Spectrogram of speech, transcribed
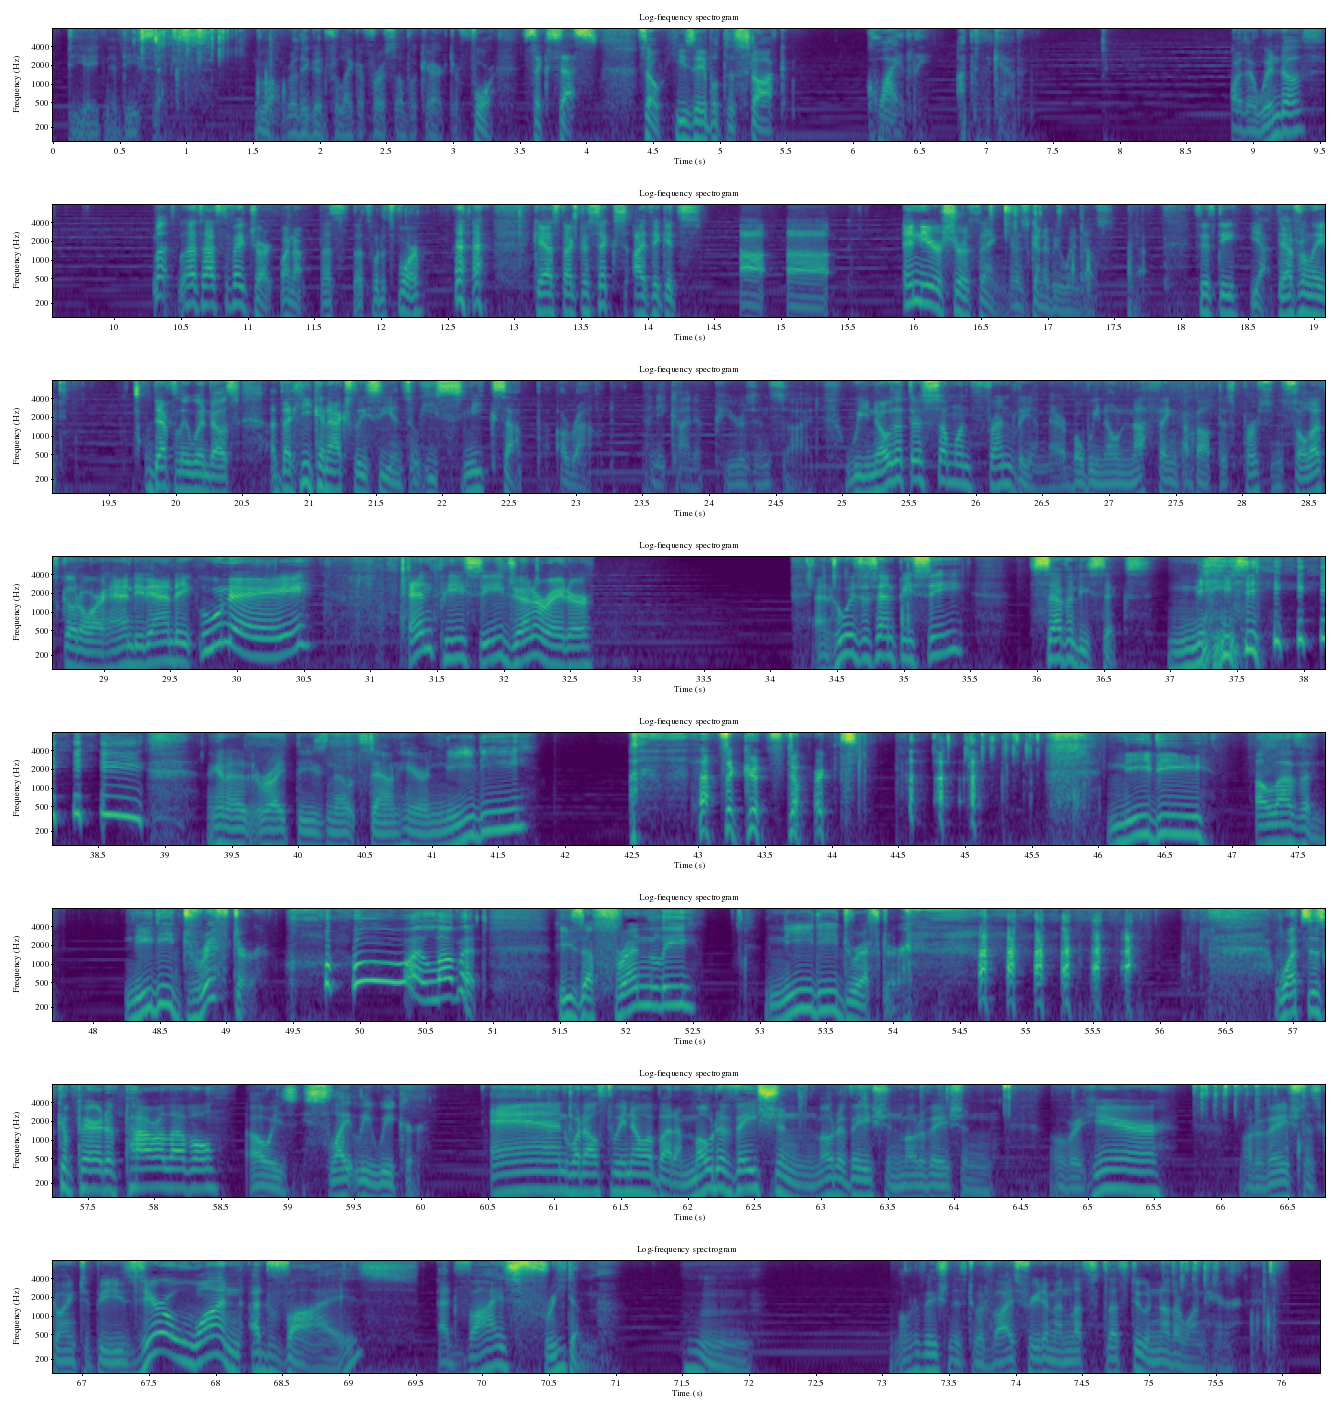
D8 and a D6. Well, really good for like a first level character. Four, success. So he's able to stalk quietly up to the cabin. Are there windows? That's, that's the fate chart. Why not? That's, that's what it's for. Chaos Factor 6, I think it's uh, uh, a near sure thing. There's to be windows. Yeah. 50. Yeah, definitely, definitely windows uh, that he can actually see in. So he sneaks up around and he kind of peers inside. We know that there's someone friendly in there, but we know nothing about this person. So let's go to our handy dandy Une NPC generator. And who is this NPC? 76. Needy. I'm to write these notes down here. Needy. That's a good start. Needy 11. Needy Drifter. I love it. He's a friendly, needy drifter. What's his comparative power level? Oh, he's slightly weaker. And what else do we know about him? Motivation, motivation, motivation. Over here, motivation is going to be zero one advise. Advise freedom. Hmm. Motivation is to advise freedom, and let's let's do another one here.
